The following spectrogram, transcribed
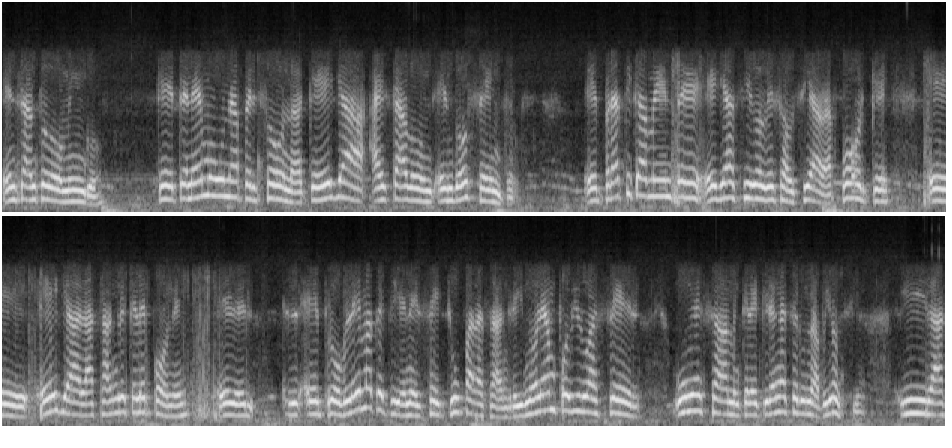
en Santo Domingo, que tenemos una persona que ella ha estado en dos centros. Eh, prácticamente ella ha sido desahuciada porque eh, ella, la sangre que le ponen, el, el, problema que tiene se chupa la sangre y no le han podido hacer un examen que le quieren hacer una biopsia y la,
